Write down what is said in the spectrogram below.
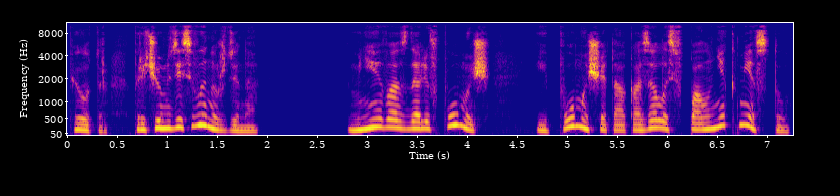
Петр, при чем здесь вынужденно? Мне вас дали в помощь, и помощь эта оказалась вполне к месту.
